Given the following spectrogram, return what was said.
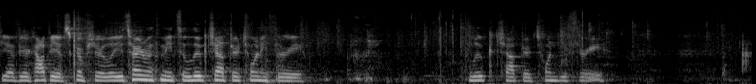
If you have your copy of Scripture, will you turn with me to Luke chapter 23? Luke chapter 23.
